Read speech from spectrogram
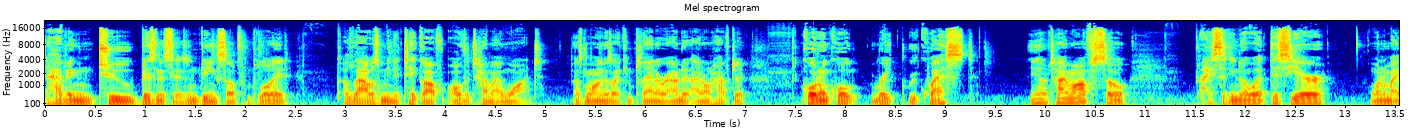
having two businesses and being self-employed allows me to take off all the time I want. As long as I can plan around it, I don't have to quote unquote re- request, you know, time off. So I said, you know what, this year, one of my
